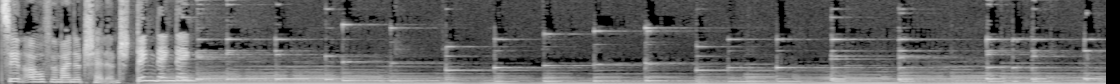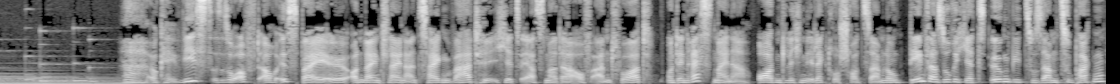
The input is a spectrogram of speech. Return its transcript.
10 Euro für meine Challenge. Ding, ding, ding. Okay, wie es so oft auch ist bei äh, Online-Kleinanzeigen, warte ich jetzt erstmal da auf Antwort. Und den Rest meiner ordentlichen Elektroschrottsammlung, den versuche ich jetzt irgendwie zusammenzupacken.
